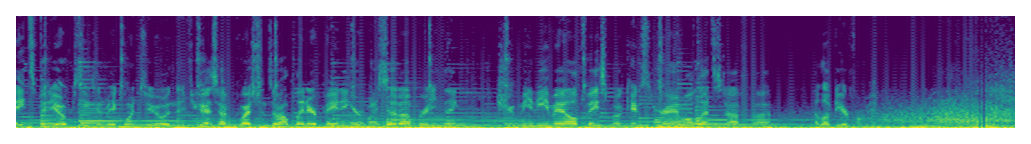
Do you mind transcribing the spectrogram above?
Nate's video because he's gonna make one too. And then if you guys have questions about plein air painting or my setup or anything, shoot me an email, Facebook, Instagram, all that stuff. Uh, I'd love to hear from you.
